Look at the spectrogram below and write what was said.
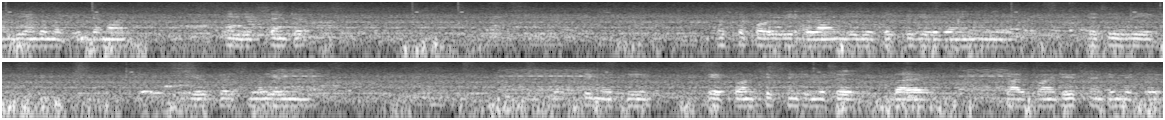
and the endometrial canal in the center. First of all, we align the uterus with the vagina. This is the uterus measuring approximately 8.6 centimeters by 5.8 centimeters,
